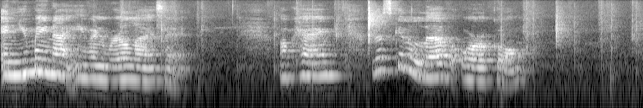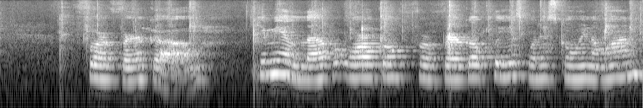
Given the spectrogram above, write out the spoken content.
and you may not even realize it. Okay, let's get a love oracle for Virgo. Give me a love oracle for Virgo, please. What is going on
